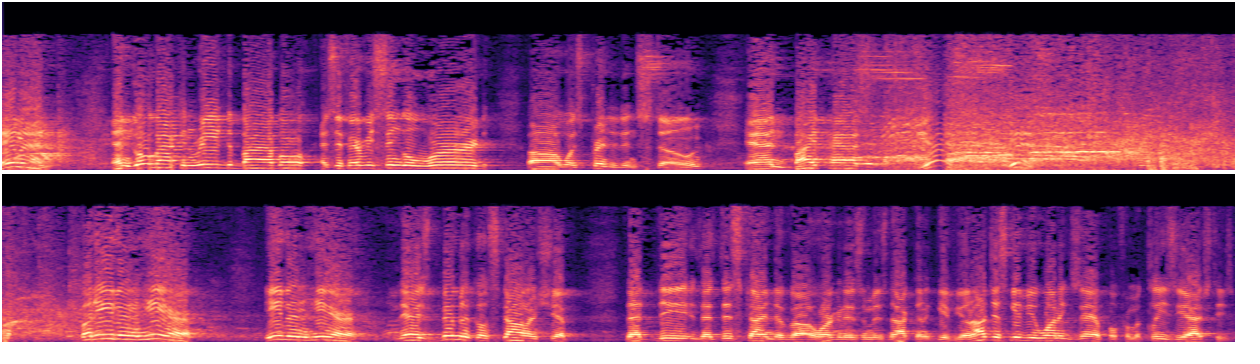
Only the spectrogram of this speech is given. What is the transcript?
amen. And go back and read the Bible as if every single word uh, was printed in stone and bypass, yes, yes. But even here, even here, there's biblical scholarship that, the, that this kind of uh, organism is not going to give you. And I'll just give you one example from Ecclesiastes.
